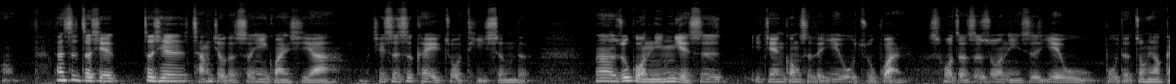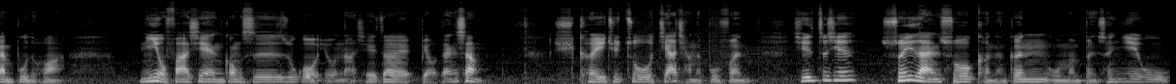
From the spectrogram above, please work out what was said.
哦，但是这些这些长久的生意关系啊，其实是可以做提升的。那如果您也是一间公司的业务主管，或者是说你是业务部的重要干部的话，你有发现公司如果有哪些在表单上可以去做加强的部分？其实这些虽然说可能跟我们本身业务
